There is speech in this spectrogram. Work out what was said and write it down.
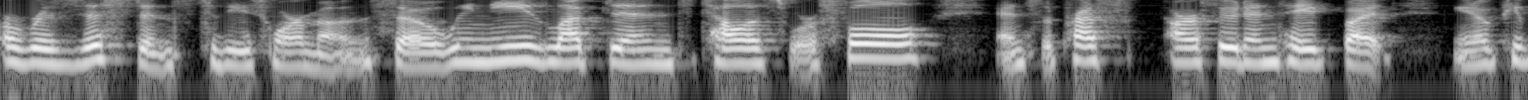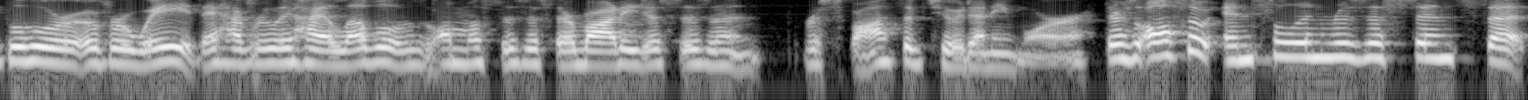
a resistance to these hormones so we need leptin to tell us we're full and suppress our food intake but you know people who are overweight they have really high levels almost as if their body just isn't responsive to it anymore. There's also insulin resistance that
